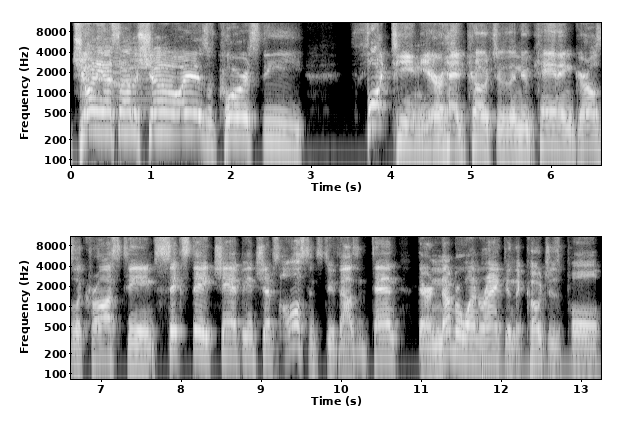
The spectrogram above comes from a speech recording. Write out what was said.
Joining us on the show is, of course, the 14 year head coach of the New Canaan girls lacrosse team, six state championships, all since 2010. They're number one ranked in the coaches poll.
